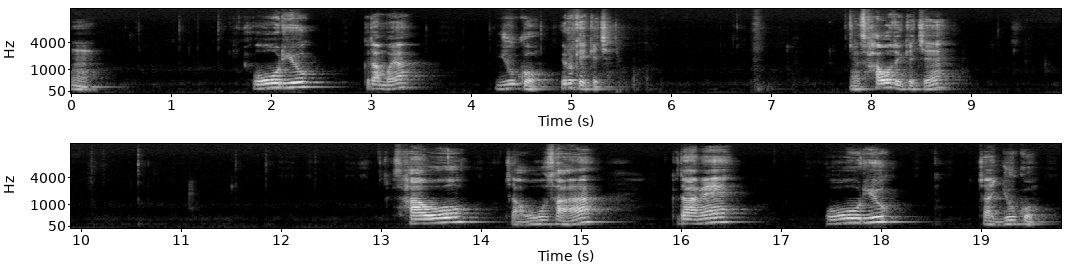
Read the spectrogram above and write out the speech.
음, 5, 6. 그 다음 뭐야? 6, 5. 이렇게 있겠지. 4, 5도 있겠지. 4, 5, 자, 5, 4. 그 다음에 5, 6, 자, 6, 5.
